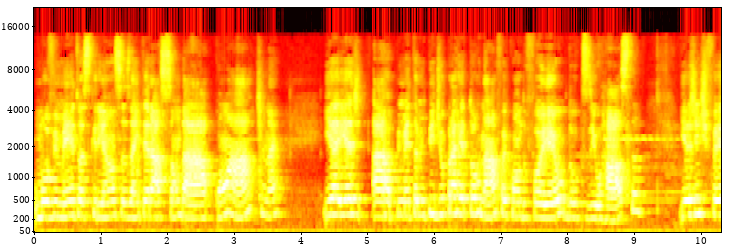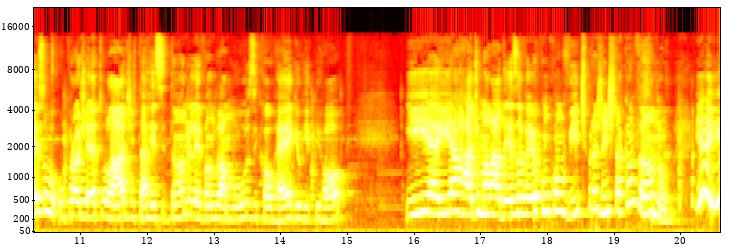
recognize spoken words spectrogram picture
O movimento, as crianças, a interação da, com a arte, né? E aí a, a Pimenta me pediu para retornar, foi quando foi eu, Dux e o Rasta. E a gente fez o, o projeto lá de estar tá recitando e levando a música, o reggae, o hip hop. E aí a Rádio Maladeza veio com um convite pra gente estar tá cantando. E aí,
